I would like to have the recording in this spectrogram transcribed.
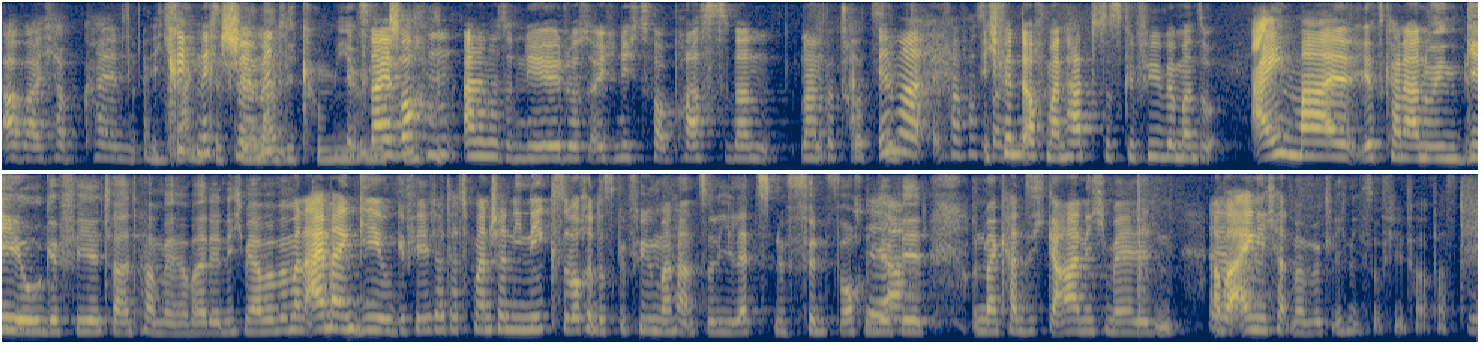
aber ich habe keinen. Ein Ich krieg nichts mehr mit. In zwei Wochen alle immer so, nee, du hast eigentlich nichts verpasst. Und dann man Aber trotzdem. immer verpasst. Ich finde auch, man hat das Gefühl, wenn man so einmal, jetzt keine Ahnung, in Geo gefehlt hat, haben wir ja beide nicht mehr, aber wenn man einmal in Geo gefehlt hat, hat man schon die nächste Woche das Gefühl, man hat so die letzten fünf Wochen Ja. gefehlt und man kann sich gar nicht melden. Aber Ja. eigentlich hat man wirklich nicht so viel verpasst. Nee,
